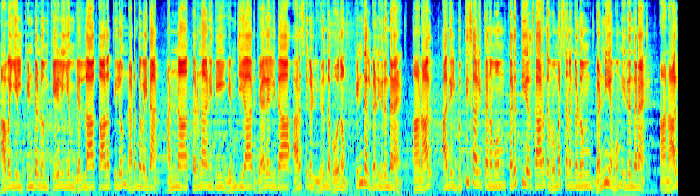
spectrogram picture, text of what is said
அவையில் கிண்டலும் கேலியும் எல்லா காலத்திலும் நடந்தவைதான். அண்ணா கருணாநிதி எம்ஜிஆர் ஜெயலலிதா அரசுகள் இருந்தபோதும் கிண்டல்கள் இருந்தன. ஆனால் அதில் புத்திசாலித்தனமும் கருத்தியல் சார்ந்த விமர்சனங்களும் கண்ணியமும் இருந்தன. ஆனால்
